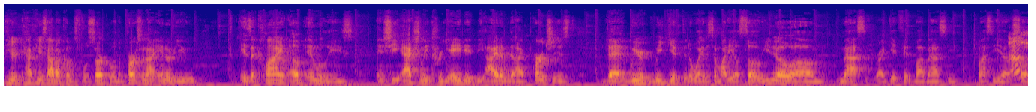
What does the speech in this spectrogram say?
here, here's how that comes full circle. The person I interviewed is a client of Emmelie's, and she actually created the item that I purchased that we we gifted away to somebody else. So you know, um, Massey, right? Get Fit by Massey, Massey. Uh, oh, so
